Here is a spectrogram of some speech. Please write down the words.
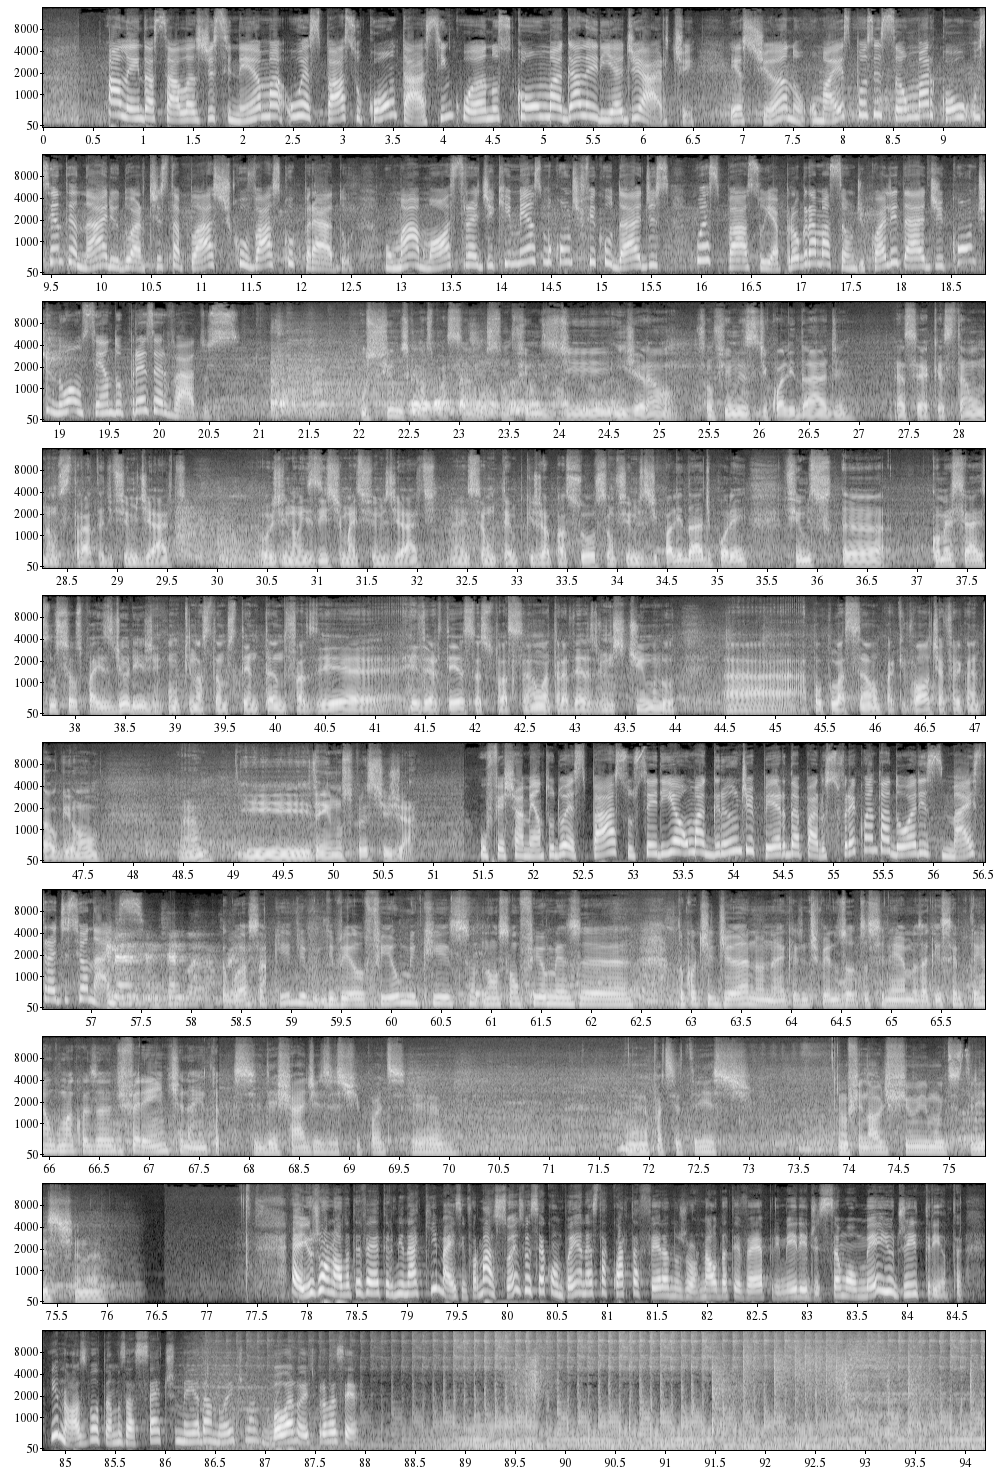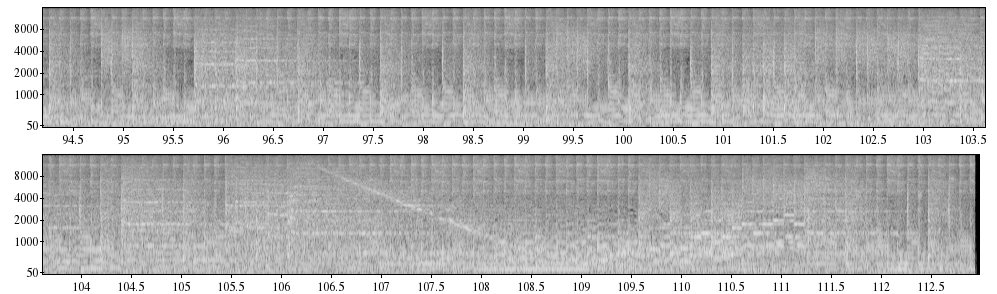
Além das salas de cinema, o espaço conta há cinco anos com uma galeria de arte. Este ano, uma exposição marcou o centenário do artista plástico Vasco Prado. Uma amostra de que, mesmo com dificuldades, o espaço e a programação de qualidade continuam sendo preservados. Os filmes que nós passamos são filmes de, em geral, são filmes de qualidade. Essa é a questão, não se trata de filme de arte. Hoje não existe mais filmes de arte, né? isso é um tempo que já passou, são filmes de qualidade, porém, filmes uh, comerciais nos seus países de origem. O que nós estamos tentando fazer é reverter essa situação através de um estímulo à, à população para que volte a frequentar o Guion né? e venha nos prestigiar. O fechamento do espaço seria uma grande perda para os frequentadores mais tradicionais. Eu gosto aqui de, de ver o filme que não são filmes uh, do cotidiano, né, que a gente vê nos outros cinemas. Aqui sempre tem alguma coisa diferente, né? Então... Se deixar de existir pode ser, né, pode ser triste. Um final de filme muito triste, né? É, e o Jornal da TVE termina aqui. Mais informações você acompanha nesta quarta-feira no Jornal da TVE, primeira edição, ao meio-dia e trinta. E nós voltamos às sete e meia da noite. Uma boa noite para você.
